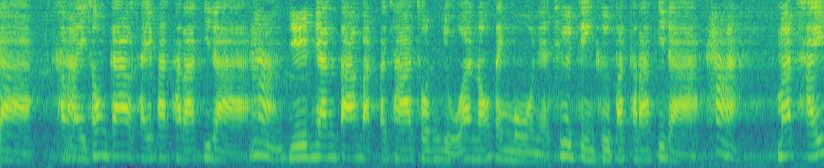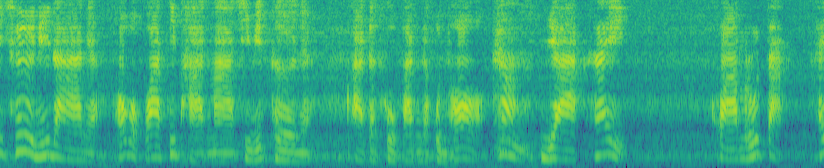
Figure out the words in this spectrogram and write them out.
ดา ทำไมช่องเก้าใช้พัทรธิดาค่ะยืนยันตามบัตรประชาชนอยู่ว่าน้องแตงโมเนี่ยชื่อจริงคือพัทรธิดา ค่ะ มาใช้ชื่อนิดาเนี่ยเพราะบอกว่าที่ผ่านมาชีวิตเธอเนี่ย อาจจะถูกพันกับคุณพ่อ ค่ะ อยากให้ความรู้จักให้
